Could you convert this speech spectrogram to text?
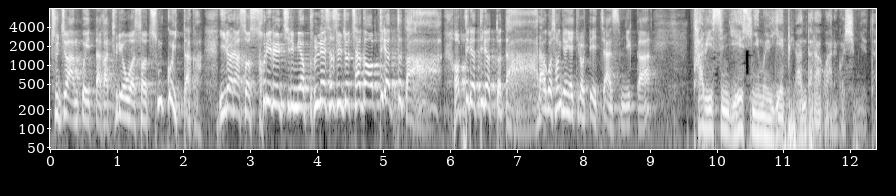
주저앉고 있다가 두려워서 숨고 있다가 일어나서 소리를 지르며 블레셋을 쫓아가 엎드렸도다. 엎드렸드렸도다. 라고 성경에 기록되어 있지 않습니까? 다윗은 예수님을 예표한다라고 하는 것입니다.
